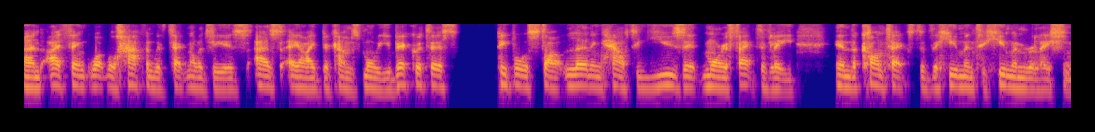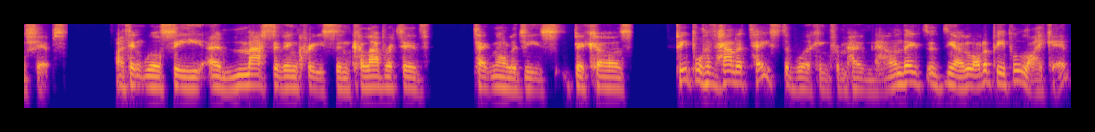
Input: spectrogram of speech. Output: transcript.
And I think what will happen with technology is as AI becomes more ubiquitous, people will start learning how to use it more effectively in the context of the human to human relationships. I think we'll see a massive increase in collaborative technologies because people have had a taste of working from home now, and they, you know, a lot of people like it.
